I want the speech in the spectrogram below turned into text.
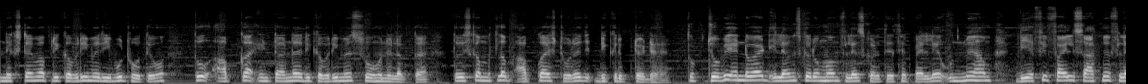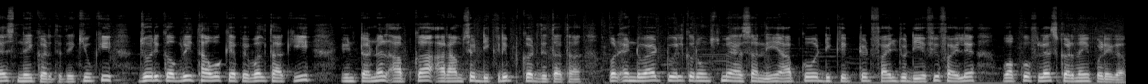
नेक्स्ट टाइम आप रिकवरी में रिबूट होते हो तो आपका इंटरनल रिकवरी में शो होने लगता है। तो इसका मतलब आपका स्टोरेज डिक्रिप्टेड है। तो जो भी एंड्रॉयड इलेवन के रोम हम फ्लैश करते थे पहले, उनमें हम डीएफई फ़ाइल साथ में फ्लैश नहीं करते थे, क्योंकि जो रिकवरी था वो कैपेबल था कि इंटरनल आपका आराम से डिक्रिप्ट कर देता था। पर एंड्रॉयड ट्वेल्व के रोम्स में ऐसा नहीं है। आपको डिक्रिप्टेड फ़ाइल जो डी फ़ाइल है, वो आपको फ्लैश करना ही पड़ेगा।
